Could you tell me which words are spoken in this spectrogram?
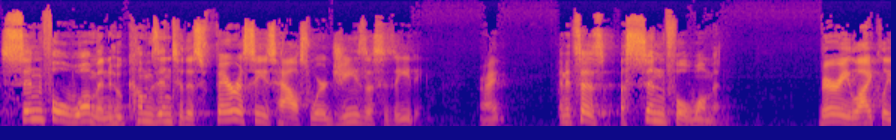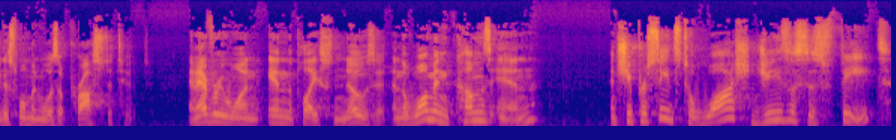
sinful woman who comes into this Pharisee's house where Jesus is eating, right? And it says, a sinful woman. Very likely, this woman was a prostitute and everyone in the place knows it. And the woman comes in and she proceeds to wash Jesus' feet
